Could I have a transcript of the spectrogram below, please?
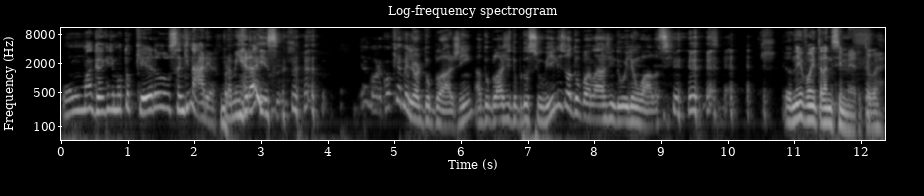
uma gangue de motoqueiro sanguinária. Para mim era isso. Agora, qual que é a melhor dublagem? A dublagem do Bruce Willis ou a dublagem do William Wallace? Eu nem vou entrar nesse mérito, velho.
